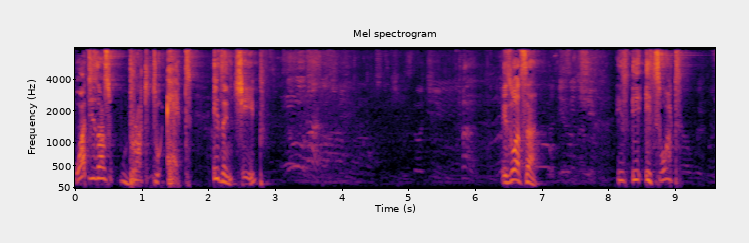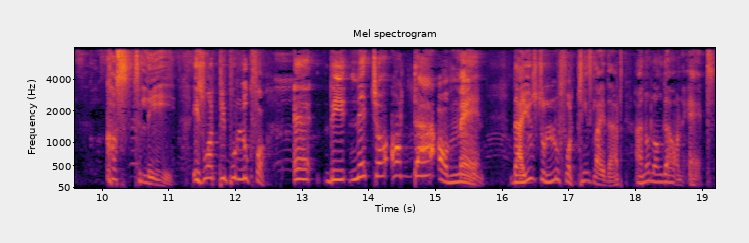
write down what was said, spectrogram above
What Jesus brought to earth isn't cheap. Is what, sir? It's, it's what? Costly. Is what people look for. Uh, the nature order of men that used to look for things like that are no longer on earth.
